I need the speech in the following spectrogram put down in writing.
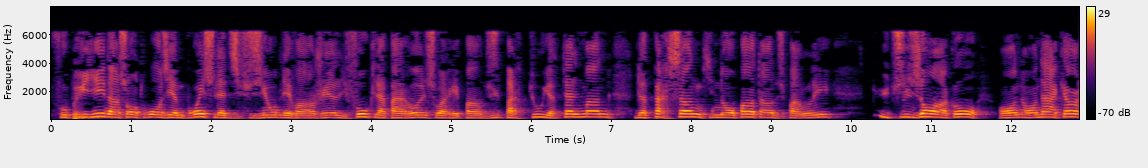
faut prier dans son troisième point sur la diffusion de l'Évangile. Il faut que la parole soit répandue partout. Il y a tellement de personnes qui n'ont pas entendu parler. Utilisons encore, on, a à cœur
